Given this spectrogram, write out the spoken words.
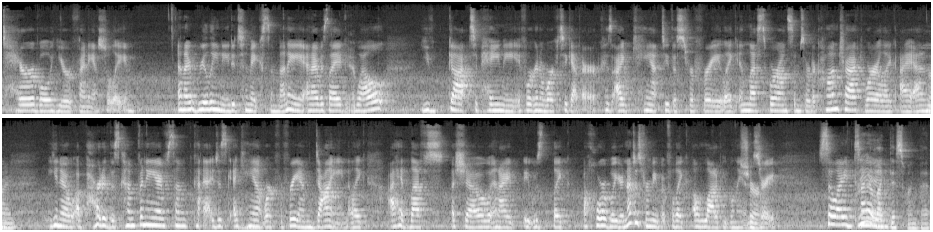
terrible year financially and I really needed to make some money. And I was like, Yeah. well, you've got to pay me if we're going to work together because I can't do this for free. Like, unless we're on some sort of contract where, like, I am, Right. you know, a part of this company. I've some, I just, I can't work for free. I'm dying. Like, I had left a show and I, it was like a horrible year, not just for me, but for like a lot of people in the Sure. industry. So I did. Kind of like this one, but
